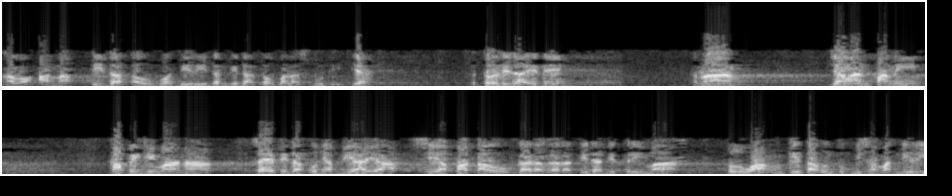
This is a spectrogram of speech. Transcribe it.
kalau anak tidak tahu buat diri dan tidak tahu balas budi. Ya, betul tidak ini? Tenang, jangan panik tapi gimana? Saya tidak punya biaya. Siapa tahu gara-gara tidak diterima, peluang kita untuk bisa mandiri.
